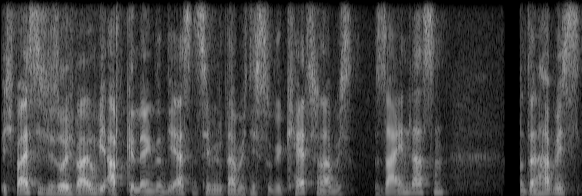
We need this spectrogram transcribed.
ich weiß nicht wieso, ich war irgendwie abgelenkt. Und die ersten 10 Minuten habe ich nicht so gecatcht, dann habe ich es sein lassen. Und dann habe ich es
